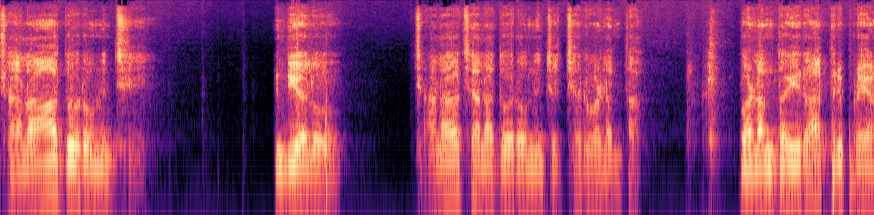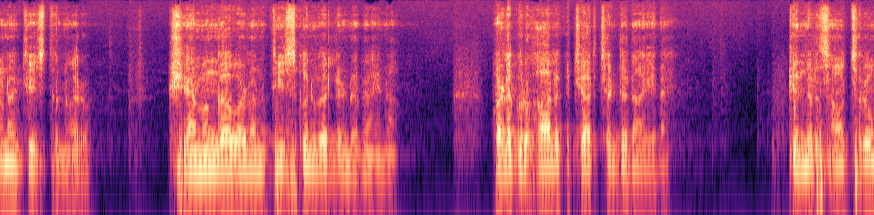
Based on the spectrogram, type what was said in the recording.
చాలా దూరం నుంచి ఇండియాలో చాలా చాలా దూరం నుంచి వచ్చారు వాళ్ళంతా. వాళ్ళంతా ఈ రాత్రి ప్రయాణం చేస్తున్నారు. క్షేమంగా వాళ్ళను తీసుకుని వెళ్ళండి నాయన. వాళ్ళ గృహాలకు చేర్చండి నాయన. కిందటి సంవత్సరం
